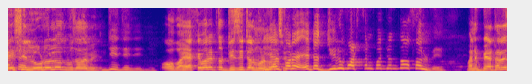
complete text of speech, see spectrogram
বেশি লোড হলেও বোঝা যাবে। জি জি জি ও ভাই একেবারে তো ডিজিটাল মনে হচ্ছে। এরপরে এটা জিরো পার্সেন্ট পর্যন্ত চলবে। মানে ব্যাটারি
